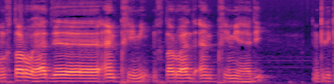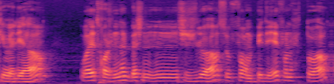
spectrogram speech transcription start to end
ونختارو هاد آه imprimer نختارو هاد imprimer هادي. نكليكيو عليها. وغادي تخرج لنا باش نسجلوها sous forme PDF ونحطوها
